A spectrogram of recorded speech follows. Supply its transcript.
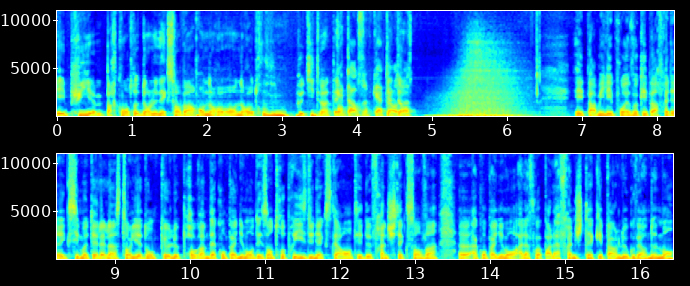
Et puis, euh, par contre, dans le Next 120, on en, on en retrouve une petite vingtaine. 14. 14. 14. Et parmi les points évoqués par Frédéric Simotel à l'instant, il y a donc le programme d'accompagnement des entreprises du Next 40 et de French Tech 120, euh, accompagnement à la fois par la French Tech et par le gouvernement.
